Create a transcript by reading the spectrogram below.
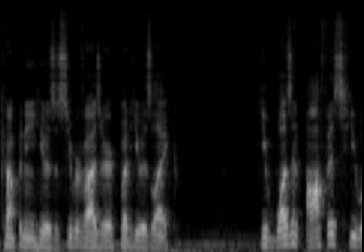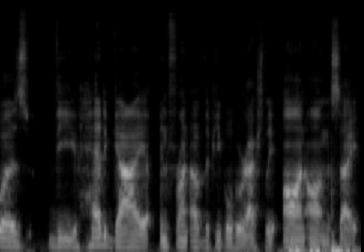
company. He was a supervisor but he was like he wasn't office. He was the head guy in front of the people who were actually on on the site.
